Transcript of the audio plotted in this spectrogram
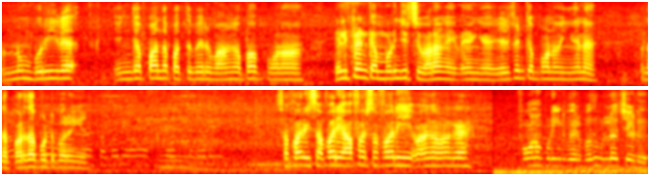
ஒன்றும் புரியல. எங்கப்பா அந்த பத்து பேர்? வாங்கப்பா போகலாம் எலிஃபென்ட் கேம்ப் முடிஞ்சிருச்சு. வராங்க. இவங்க எலிஃபென்ட் கேம்ப் போனவங்க தானே? அந்த பர்தா போட்டு போகிறீங்க சஃபாரி சஃபாரி ஆஃபர் சஃபாரி. வாங்க வாங்க. ஃபோனை பிடிக்கிட்டு போயிருப்போது உள்ளே வச்சு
